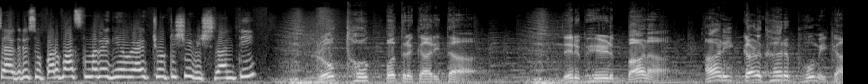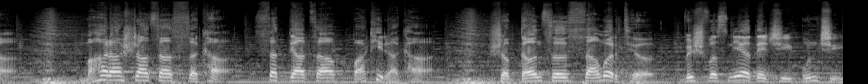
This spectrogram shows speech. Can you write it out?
सॅद्री सुपरफास्टमध्ये घेऊया एक छोटीशी विश्रांती. रोखोक पत्रकारिता. निर्भीड बाणा आणि कणखर भूमिका. महाराष्ट्राचा सखा सत्याचा पाठीराखा. शब्दांचं सामर्थ्य विश्वसनीयतेची उंची.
